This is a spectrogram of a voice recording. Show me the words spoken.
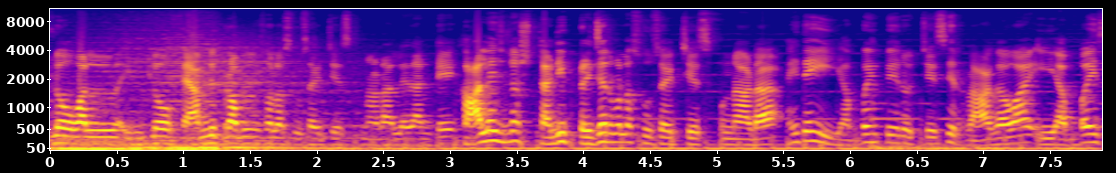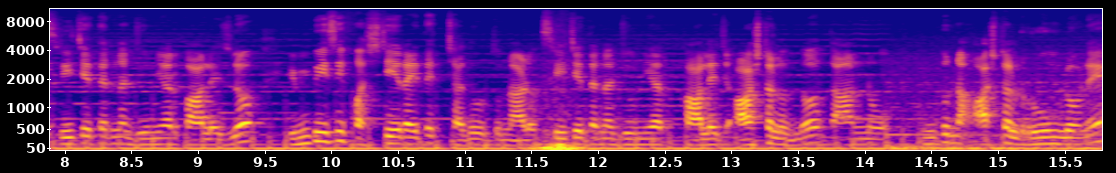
ఇంట్లో వాళ్ళ ఇంట్లో ఫ్యామిలీ ప్రాబ్లమ్స్ వల్ల సూసైడ్ చేసుకున్నాడా? లేదంటే కాలేజ్లో స్టడీ ప్రెజర్ వల్ల సూసైడ్ చేసుకున్నాడా? అయితే ఈ అబ్బాయి పేరు వచ్చేసి రాఘవ. ఈ అబ్బాయి శ్రీ చైతన్య జూనియర్ కాలేజ్లో ఎంపీసీ ఫస్ట్ ఇయర్ అయితే చదువుతున్నాడు. Sri Chaitanya junior college hostel ఉందో తాను ఉంటున్న హాస్టల్ రూమ్లోనే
